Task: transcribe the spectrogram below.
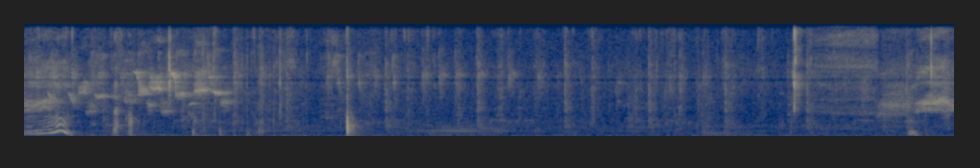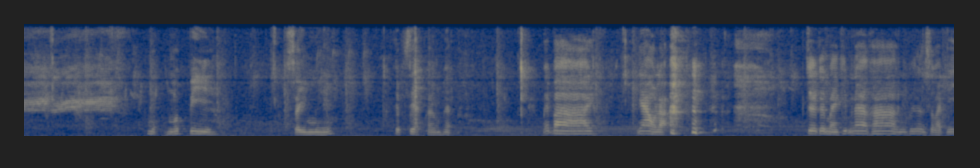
อืมแซ่บครับ หมกหัวปี ใส่หมูเสียบๆกันเพื่อนบ๊ายบายยาวละ เจอกันใหม่คลิปหน้าค่ะเพื่อนๆสวัสดี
